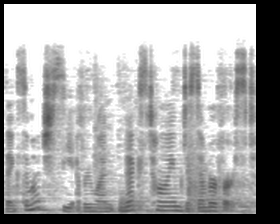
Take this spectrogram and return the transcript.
Thanks so much. See everyone next time, December 1st.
